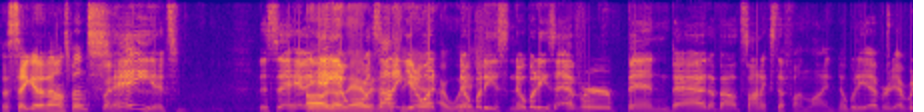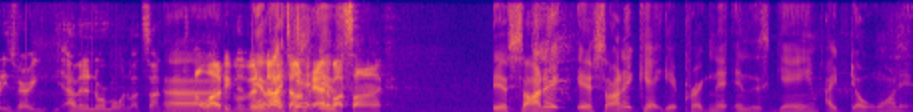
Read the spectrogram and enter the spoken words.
the Sega announcements. but hey, it's this. Hey, Oh, hey, no, they Overwatch haven't Sonic. announced it You know yet. what? I wish. Nobody's nobody's ever been bad about Sonic stuff online. Nobody ever. Everybody's very having a normal one about Sonic. Uh, a lot of people have been if uh, down can't- bad if- about Sonic. If Sonic, if Sonic can't get pregnant in this game, I don't want it.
